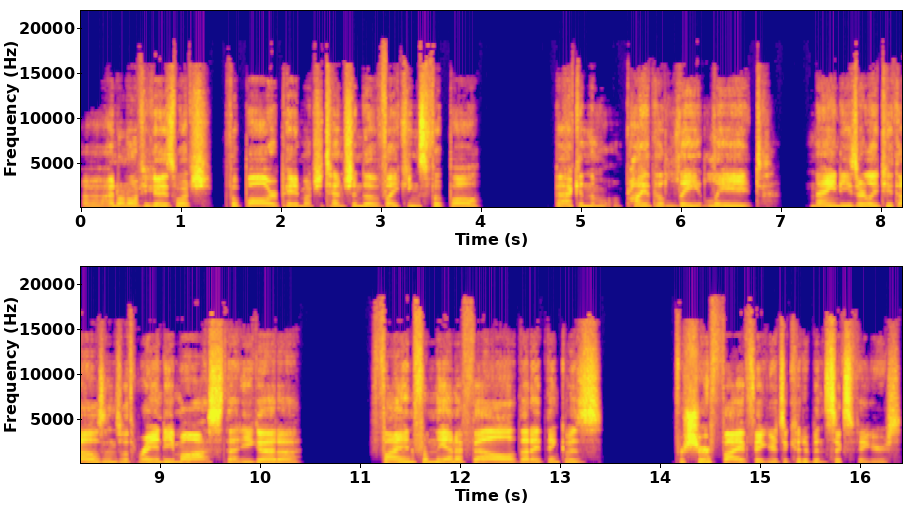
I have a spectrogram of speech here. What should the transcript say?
uh, I don't know if you guys watch football or paid much attention to Vikings football back in the probably the late, late 90s, early 2000s with Randy Moss that he got a fine from the NFL that I think was for sure five figures. It could have been six figures.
